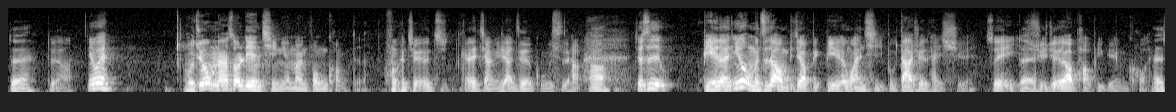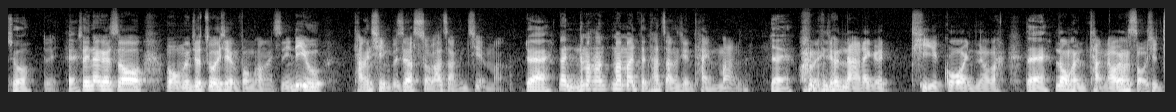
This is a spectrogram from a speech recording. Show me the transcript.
对，对啊，因为我觉得我们那时候练琴也蛮疯狂的。我觉得该讲一下这个故事哈。好，就是别人，因为我们知道我们比较比别人晚起步，大学才学，所以学就要跑比别人快。没错，对，所以那个时候我们就做一些很疯狂的事情，例如。弹琴不是要手要长茧吗？对。那你那么慢慢等它长茧太慢了。对。我们就拿那个铁锅，你知道吗？对。弄很烫，然后用手去。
